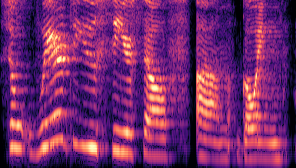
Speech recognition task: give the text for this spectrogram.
So where do you see yourself um, going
